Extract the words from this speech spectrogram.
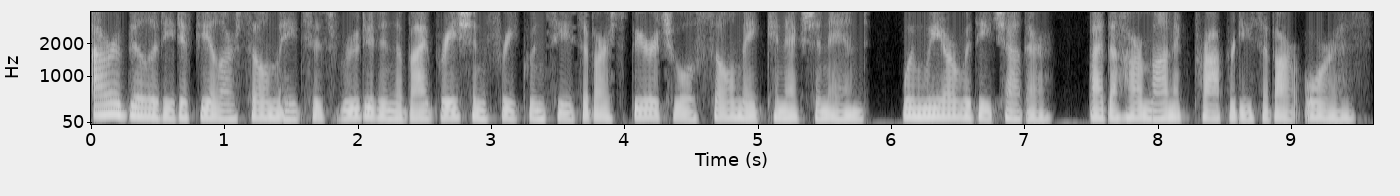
Our ability to feel our soulmates is rooted in the vibration frequencies of our spiritual soulmate connection and, when we are with each other, by the harmonic properties of our auras.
